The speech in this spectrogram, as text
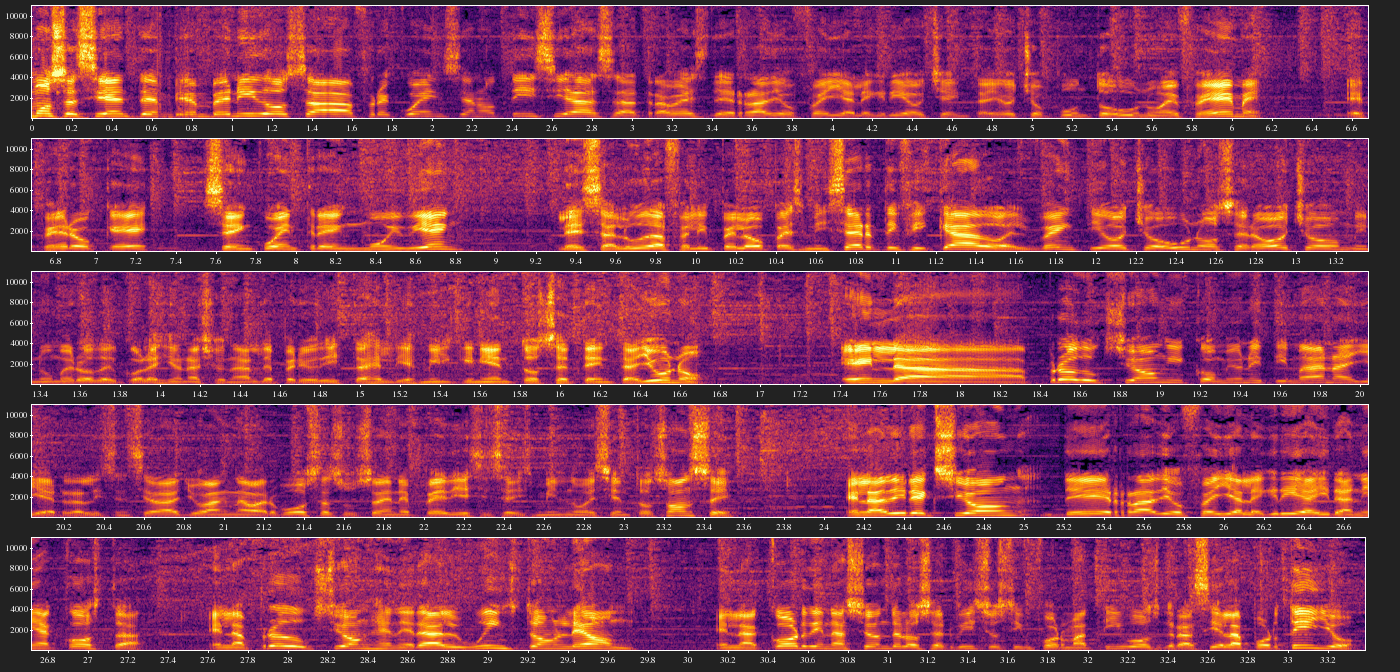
¿Cómo se sienten? Bienvenidos a Frecuencia Noticias a través de Radio Fe y Alegría 88.1 FM. Espero que se encuentren muy bien. Les saluda Felipe López, mi certificado el 28108, mi número del Colegio Nacional de Periodistas el 10571. En la producción y community manager, la licenciada Joanna Barbosa, su CNP 16911. En la dirección de Radio Fe y Alegría, Iranía Costa en la producción general Winston León, en la coordinación de los servicios informativos Graciela Portillo.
